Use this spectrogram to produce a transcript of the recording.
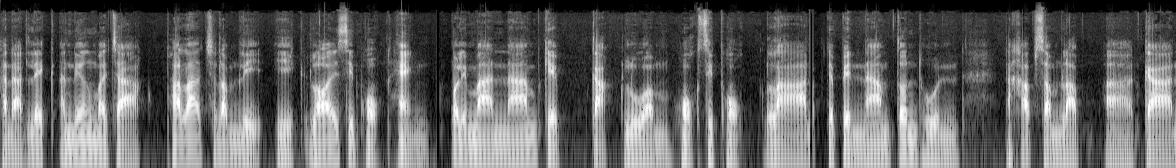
ขนาดเล็กอันเนื่องมาจากพระราชดำริอีก 116 แห่ง ปริมาณน้ำเก็บกักรวม 66 ล้าน จะเป็นน้ำต้นทุนนะครับสำหรับการ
